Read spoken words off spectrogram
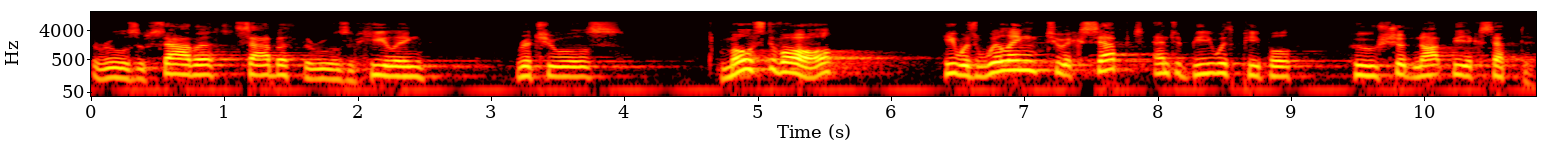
the rules of Sabbath, Sabbath, the rules of healing, rituals. Most of all, he was willing to accept and to be with people who should not be accepted.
